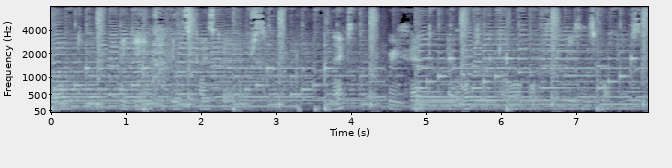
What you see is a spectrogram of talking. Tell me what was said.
world began to build skyscrapers. Next, we had a walking tour of the business complex.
